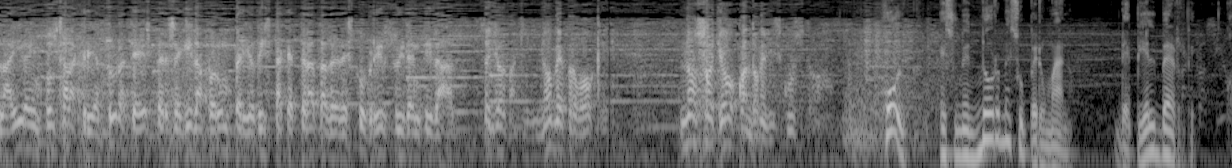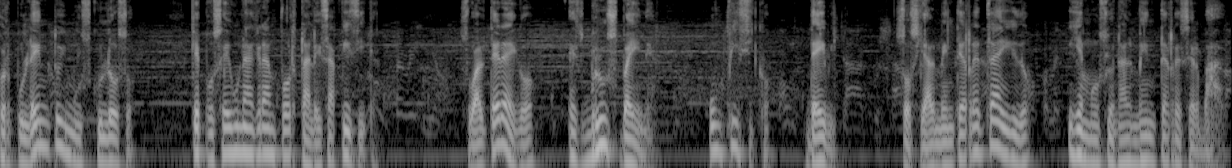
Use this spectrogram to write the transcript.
La ira impulsa a la criatura que es perseguida por un periodista que trata de descubrir su identidad. Señor Buckley, no me provoque. No soy yo cuando me disgusto. Hulk es un enorme superhumano, de piel verde, corpulento y musculoso, que posee una gran fortaleza física. Su alter ego es Bruce Banner, un físico débil, socialmente retraído y emocionalmente reservado.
